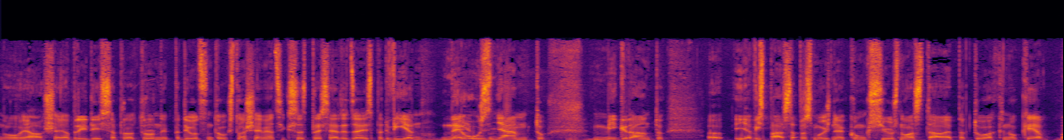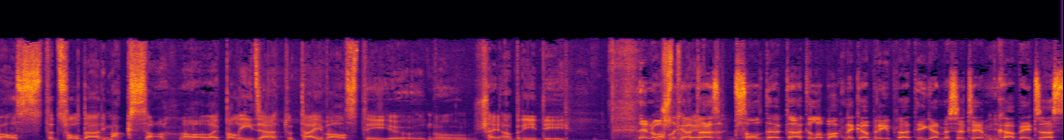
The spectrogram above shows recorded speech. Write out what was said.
nu, jā, šajā brīdī saprotu, runa ir par 20 tūkstošiem. Jā, cik es presē redzējis par vienu neuzņemtu mhm. migrantu. Uh, Ja vispār saprast, mužniekungs, jūs nostāja par to, ka, nu, ka ja valsts solidāri maksā, uh, lai palīdzētu tai valstī uh, nu, šajā brīdī. Nē, no uzturēt. obligātā solidaritāte ir labāka nekā brīvprātīgā. Mēs redzējām, kā beidzās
